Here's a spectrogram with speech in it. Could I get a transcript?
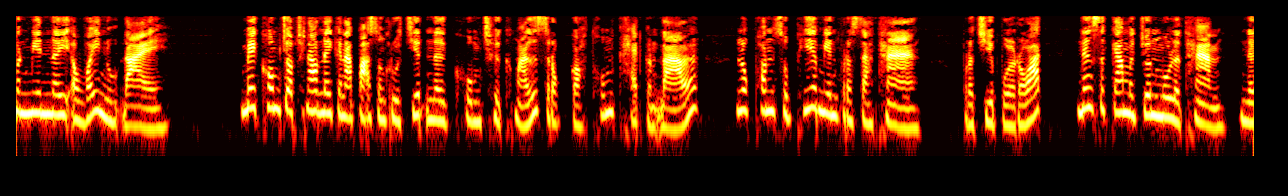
មិនមានន័យអ្វីនោះដែរមេឃុំជាប់ឆ្នោតនៃគណៈបកសង្គ្រោះជាតិនៅឃុំឈើខ្មៅស្រុកកោះធំខេត្តកណ្ដាលលោកផុនសុភាមានប្រសាសន៍ថាប្រជាពលរដ្ឋ និងសកម្មជនមូលដ្ឋាន នៅ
